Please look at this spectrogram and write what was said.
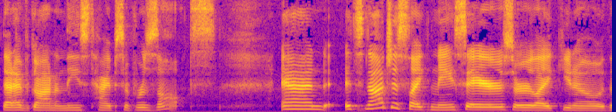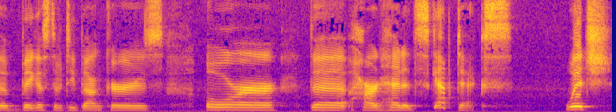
that I've gotten these types of results. And it's not just like naysayers or like, you know, the biggest of debunkers or the hard headed skeptics, which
